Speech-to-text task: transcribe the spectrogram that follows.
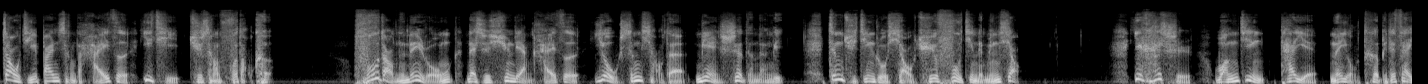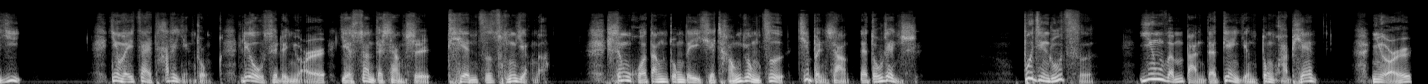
召集班上的孩子一起去上辅导课。辅导的内容，那是训练孩子幼升小的面试的能力，争取进入小区附近的名校。一开始，王静她也没有特别的在意，因为在她的眼中，六岁的女儿也算得上是天资聪颖了，生活当中的一些常用字基本上那都认识。不仅如此，英文版的电影动画片，女儿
